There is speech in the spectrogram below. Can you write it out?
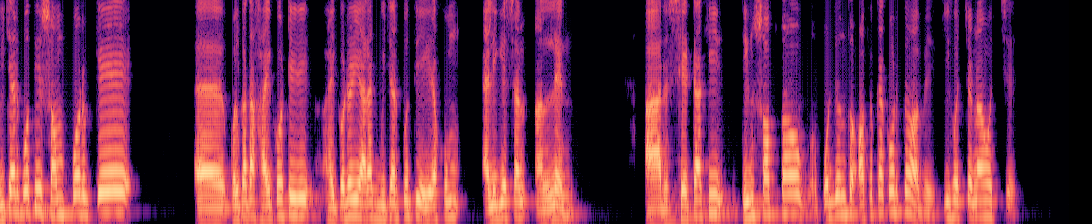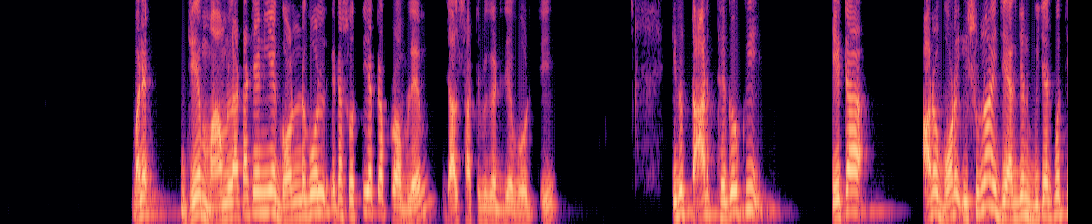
বিচারপতির সম্পর্কে কলকাতা হাইকোর্টের, হাইকোর্টেরই আর এক বিচারপতি এইরকম অ্যালিগেশন আনলেন। আর সেটা কি তিন সপ্তাহ পর্যন্ত অপেক্ষা করতে হবে? কি হচ্ছে, না হচ্ছে? মানে যে মামলাটাকে নিয়ে গন্ডগোল, এটা সত্যি একটা প্রবলেম জাল সার্টিফিকেট দিয়ে ভর্তি। কিন্তু তার থেকেও কি এটা আরও বড় ইস্যু নয় যে একজন বিচারপতি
